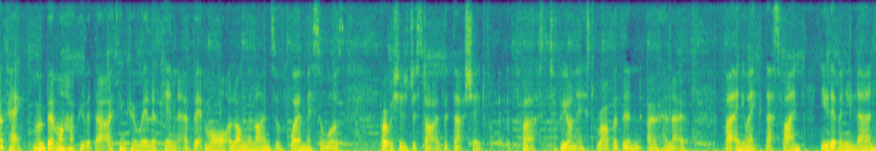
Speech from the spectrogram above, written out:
Okay, I'm a bit more happy with that. I think we're looking a bit more along the lines of where Missa was. Probably should have just started with that shade first, to be honest, rather than Oh Hello. But anyway, that's fine. You live and you learn.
